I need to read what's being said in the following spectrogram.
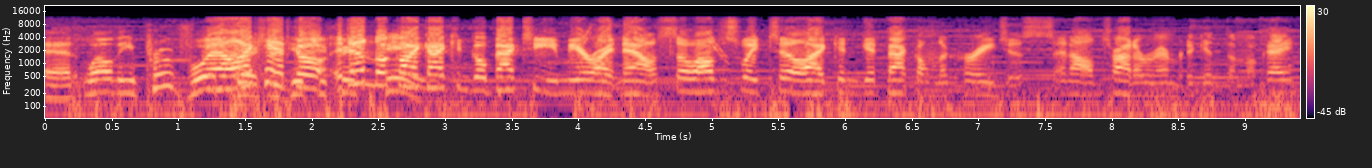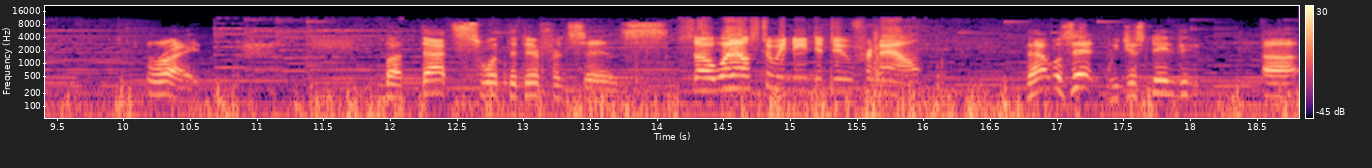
and well, the improved voice Well, I can't go. It doesn't look like I can go back to Ymir right now, so I'll just wait till I can get back on the courageous, and I'll try to remember to get them. Okay. Right. But that's what the difference is. So what else do we need to do for now? That was it. We just needed to. Uh,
